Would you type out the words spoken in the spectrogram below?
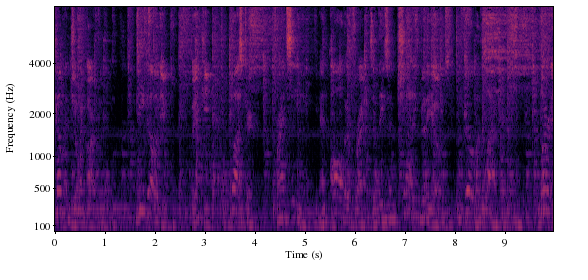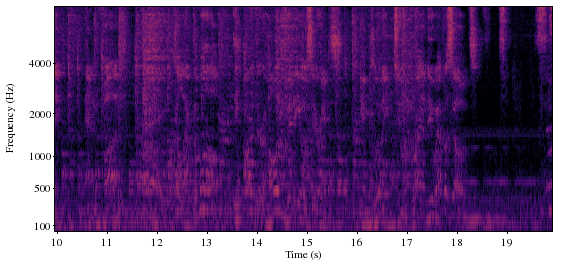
come and join Arthur, DW, Binky, Buster, Francine, and all their friends in these enchanting videos filled with laughter, learning, episodes. Son!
